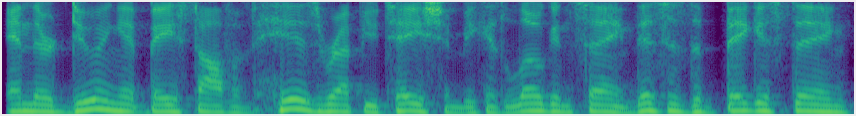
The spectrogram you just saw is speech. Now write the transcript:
and they're doing it based off of his reputation because Logan's saying, This is the biggest thing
